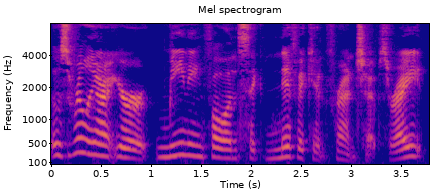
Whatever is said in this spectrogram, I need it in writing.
those really aren't your meaningful and significant friendships, right?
